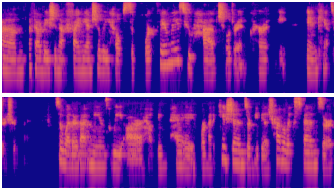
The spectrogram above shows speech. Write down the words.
um, a foundation that financially helps support families who have children currently in cancer treatment. So, whether that means we are helping pay for medications or maybe a travel expense, or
